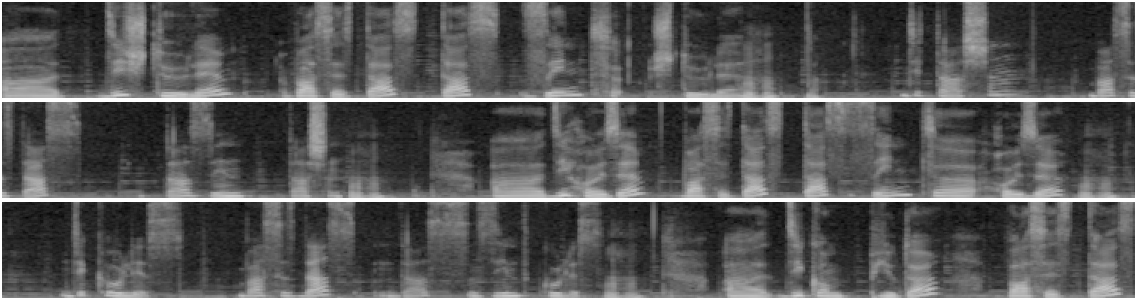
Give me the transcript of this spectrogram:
Äh, die Stühle, Was ist das? Das sind Stühle. Mhm. Ja. Die Taschen. Was ist das? Das sind Taschen. Mhm. Äh, die Häuser. Was ist das? Das sind äh, Häuser. Mhm. Die Kulis. Was ist das? Das sind Kulis. Mhm. Äh, die Computer. Was ist das?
